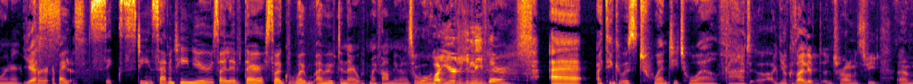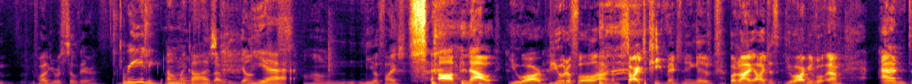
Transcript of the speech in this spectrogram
corner. Yes, for about yes. 16, 17 years I lived there. So I, I moved in there with my family when I was So one. what year did you leave there? Uh, I think it was 2012. God, uh, you know, because I lived in Charlemont Street um, while you were still there. Really? Oh, my you know, God. that was a young Yeah. um, neophyte. Um, now you are beautiful, and I'm sorry to keep mentioning it, but I, I just you are beautiful. Um, and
